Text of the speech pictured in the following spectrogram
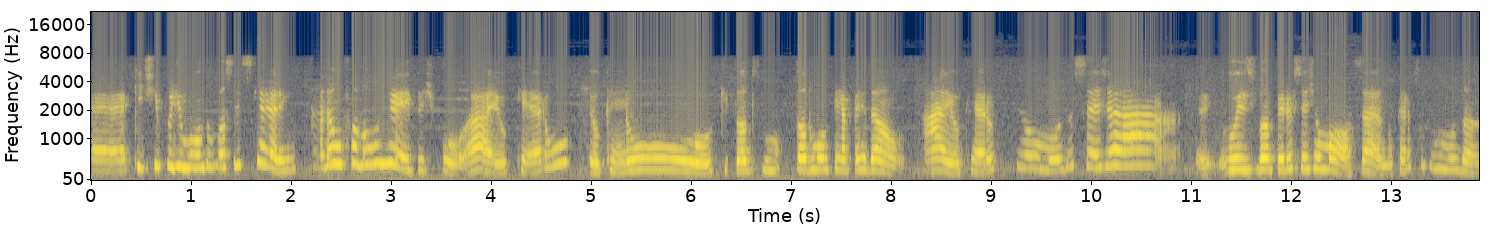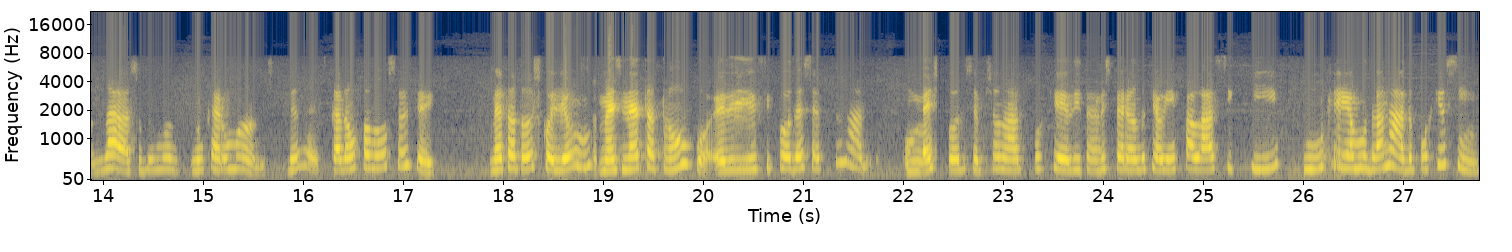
é, que tipo de mundo vocês querem? Cada um falou um jeito, tipo, ah, eu quero, eu quero que todo, todo mundo tenha perdão. Ah, eu quero que o mundo seja, os vampiros sejam mortos. Ah, eu não quero submundanos. Ah, submundo, não quero humanos. Beleza, cada um falou o seu jeito. Metaton escolheu um, mas Metaton, pô, ele ficou decepcionado. O mestre ficou decepcionado porque ele estava esperando que alguém falasse que não queria mudar nada. Porque assim,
